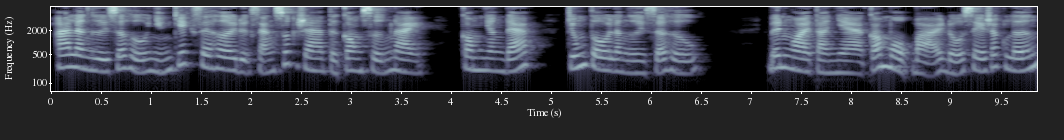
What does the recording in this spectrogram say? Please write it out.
ai là người sở hữu những chiếc xe hơi được sản xuất ra từ công xưởng này? Công nhân đáp, chúng tôi là người sở hữu. Bên ngoài tòa nhà có một bãi đổ xe rất lớn,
